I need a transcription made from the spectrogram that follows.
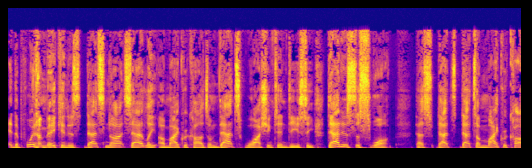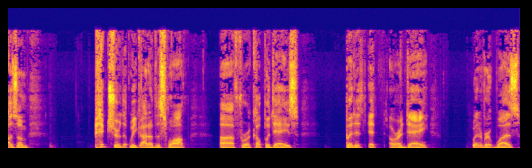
the point I'm making is that's not sadly a microcosm. That's Washington D.C. That is the swamp. That's that's that's a microcosm picture that we got of the swamp uh, for a couple of days, but it, it or a day, whatever it was.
